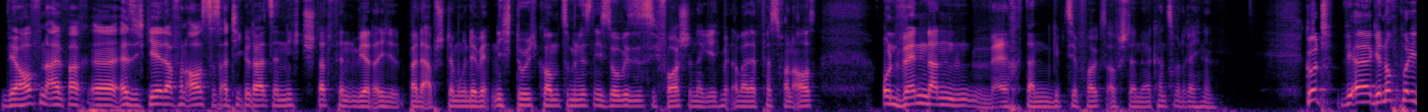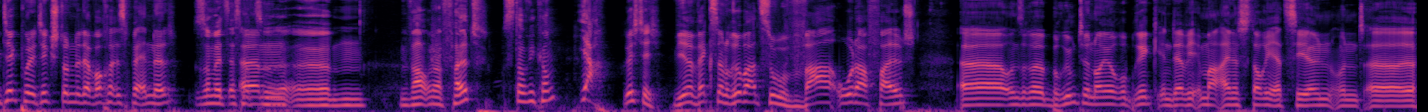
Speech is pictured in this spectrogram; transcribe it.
wir hoffen einfach, äh, also ich gehe davon aus, dass Artikel 13 nicht stattfinden wird äh, bei der Abstimmung. Der wird nicht durchkommen, zumindest nicht so, wie sie es sich vorstellen. Da gehe ich mittlerweile fest von aus. Und wenn, dann, ach, dann gibt es hier Volksaufstände, da kannst du mit rechnen. Gut, wir, äh, genug Politik. Politikstunde der Woche ist beendet. Sollen wir jetzt erstmal Ähm, zu ähm, Wahr oder Falsch Story kommen? Ja, richtig. Wir wechseln rüber zu wahr oder falsch. Äh, unsere berühmte neue Rubrik, in der wir immer eine Story erzählen und äh,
